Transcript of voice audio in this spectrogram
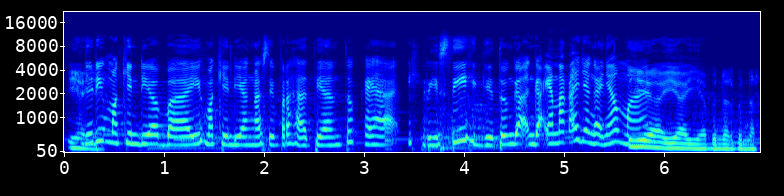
iya. jadi makin dia baik makin dia ngasih perhatian tuh kayak ih risih gitu nggak nggak enak aja nggak nyaman Iya, iya, iya, benar, benar.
